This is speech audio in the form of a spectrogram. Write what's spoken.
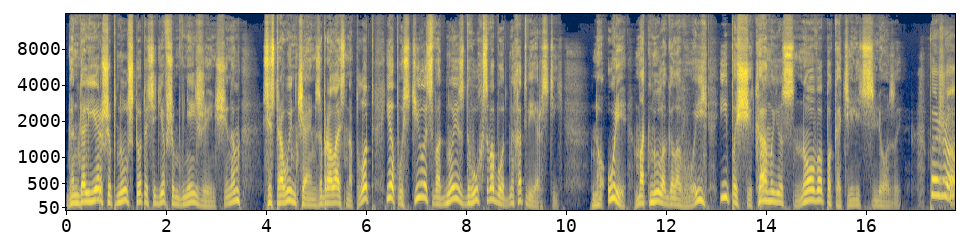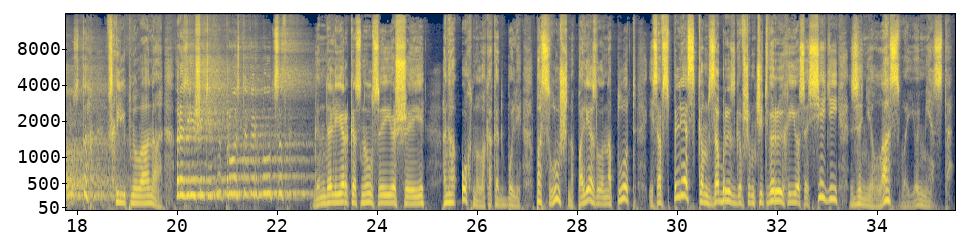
Гондольер шепнул что-то сидевшим в ней женщинам, Сестра Уинчайм забралась на плот и опустилась в одно из двух свободных отверстий. Но Ури мотнула головой, и по щекам ее снова покатились слезы. «Пожалуйста», — всхлипнула она, — «разрешите мне просто вернуться в...» Гондольер коснулся ее шеи, — она охнула, как от боли, послушно полезла на плот и со всплеском, забрызгавшим четверых ее соседей, заняла свое место.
